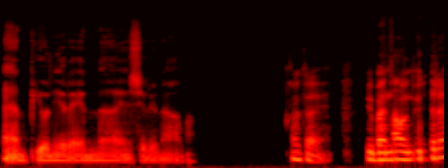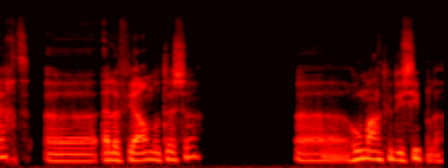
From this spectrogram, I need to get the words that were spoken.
en pionieren in, uh, in Suriname. Oké. Okay. U bent nu in Utrecht, uh, elf jaar ondertussen. Hoe maakt u discipelen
